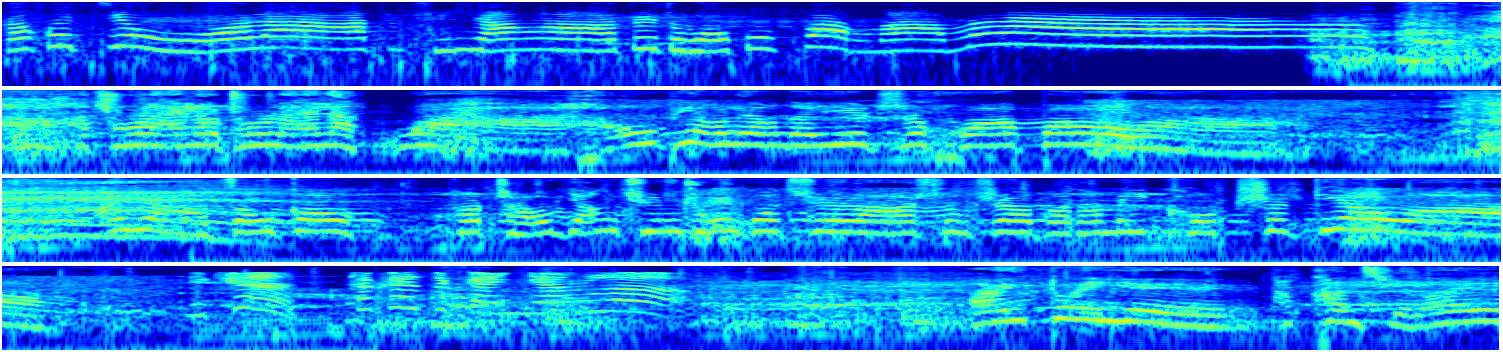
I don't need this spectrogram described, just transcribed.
赶快救我啦！这群羊啊，追着我不放啊！妈！啊，出来了，出来了！哇，好漂亮的一只花豹啊！哎呀，糟糕！它朝羊群冲过去了，是不是要把它们一口吃掉啊？你看，它开始赶羊了。哎，对耶，它看起来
